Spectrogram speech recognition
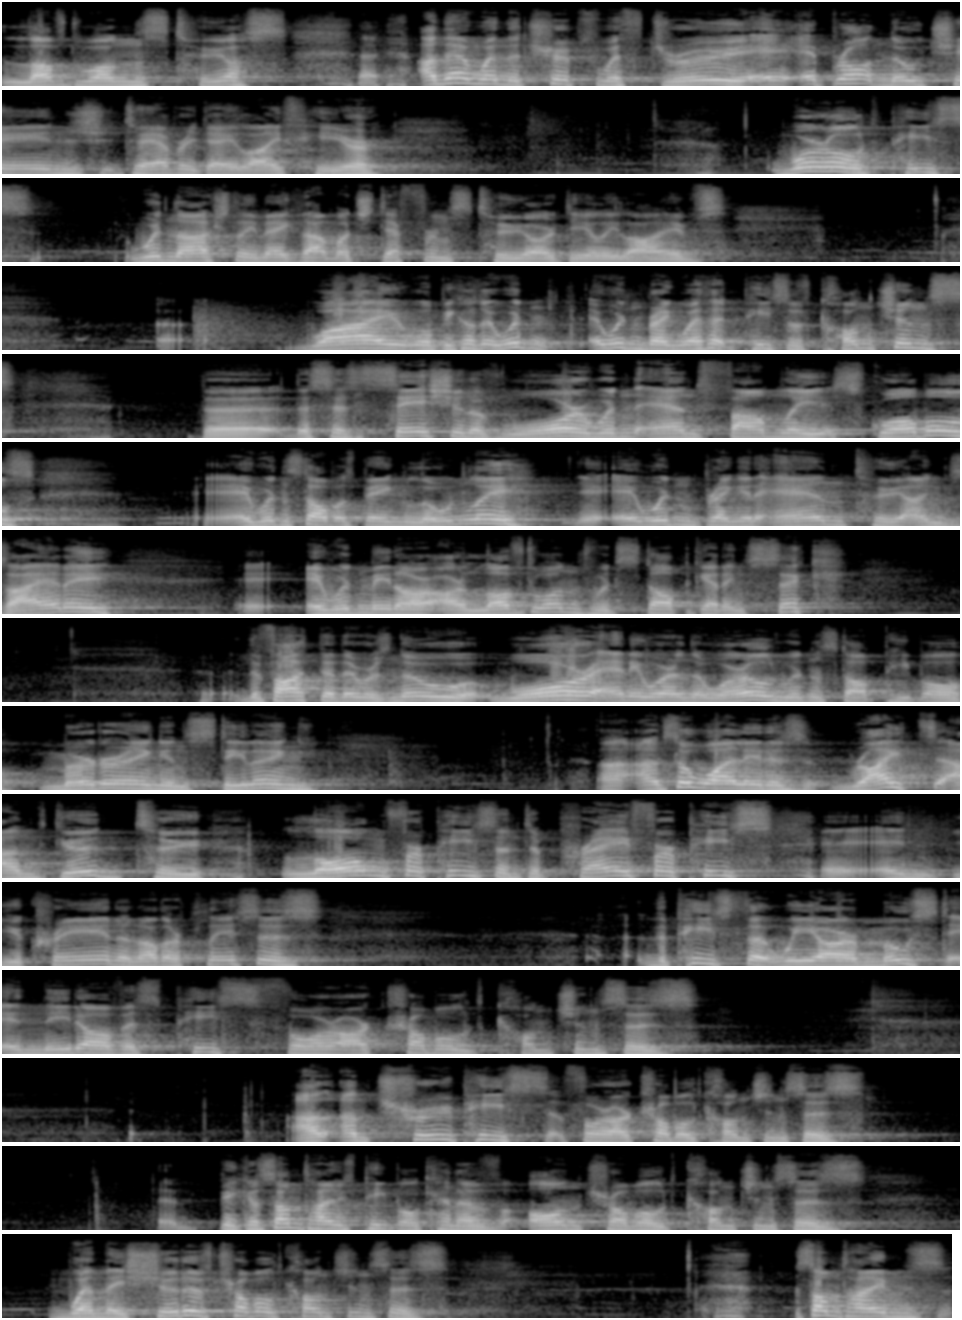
loved ones to us. Uh, and then when the troops withdrew, it brought no change to everyday life here. World peace wouldn't actually make that much difference to our daily lives. Why? Well, because it wouldn't, it wouldn't bring with it peace of conscience. The, the cessation of war wouldn't end family squabbles. It wouldn't stop us being lonely. It wouldn't bring an end to anxiety. It wouldn't mean our, our loved ones would stop getting sick. The fact that there was no war anywhere in the world wouldn't stop people murdering and stealing. Uh, and so, while it is right and good to long for peace and to pray for peace in Ukraine and other places, The peace that we are most in need of is peace for our troubled consciences. And, and true peace for our troubled consciences. Because sometimes people can have untroubled consciences when they should have troubled consciences. Sometimes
